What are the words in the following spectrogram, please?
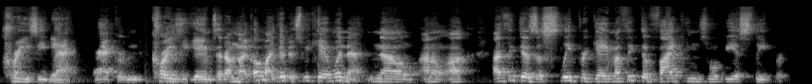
crazy back back or crazy games that I'm like, oh my goodness, we can't win that. No, I don't. I, I think there's a sleeper game. I think the Vikings will be a sleeper.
